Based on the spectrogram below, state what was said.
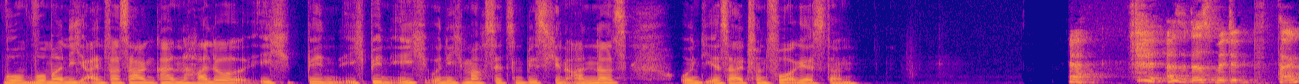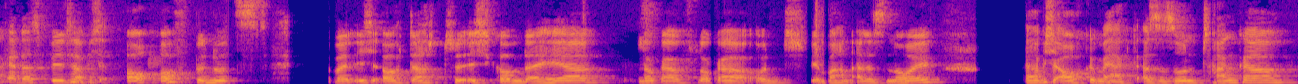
wo, wo man nicht einfach sagen kann, hallo, ich bin ich, bin ich und ich mache es jetzt ein bisschen anders und ihr seid von vorgestern. Ja, also das mit dem Tanker, das Bild habe ich auch oft benutzt, weil ich auch dachte, ich komme daher, locker, flocker und wir machen alles neu. Da habe ich auch gemerkt, also so ein Tanker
